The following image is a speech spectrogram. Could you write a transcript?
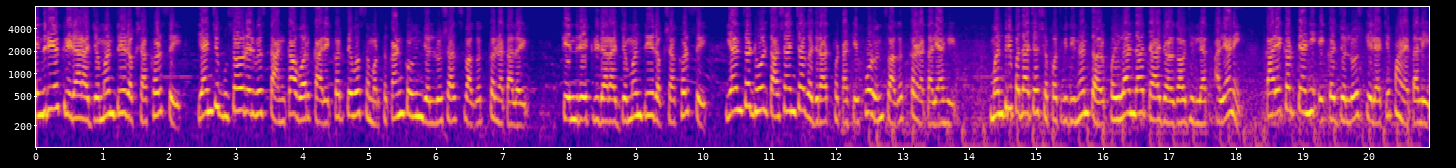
केंद्रीय क्रीडा राज्यमंत्री रक्षा खडसे यांचे भुसावळ रेल्वे स्थानकावर कार्यकर्ते व समर्थकांकडून जल्लोषात स्वागत करण्यात आलंय. केंद्रीय क्रीडा राज्यमंत्री रक्षा खडसे यांचं ढोल ताशांच्या गजरात फटाके फोडून स्वागत करण्यात आले आहे. मंत्रिपदाच्या शपथविधीनंतर पहिल्यांदा त्या जळगाव जिल्ह्यात आल्याने कार्यकर्त्यांनी एकच जल्लोष केल्याचे पाहण्यात आले.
